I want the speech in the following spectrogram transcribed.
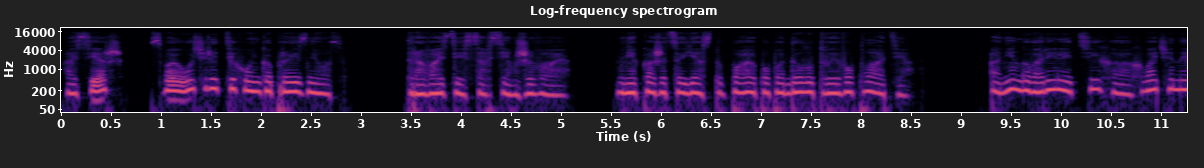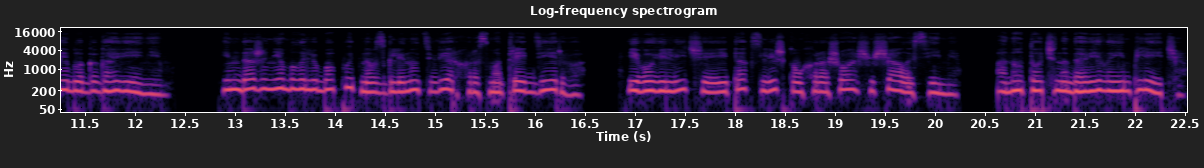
А Серж, в свою очередь, тихонько произнес. «Трава здесь совсем живая. Мне кажется, я ступаю по подолу твоего платья. Они говорили тихо, охваченные благоговением. Им даже не было любопытно взглянуть вверх, рассмотреть дерево. Его величие и так слишком хорошо ощущалось ими. Оно точно давило им плечи.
